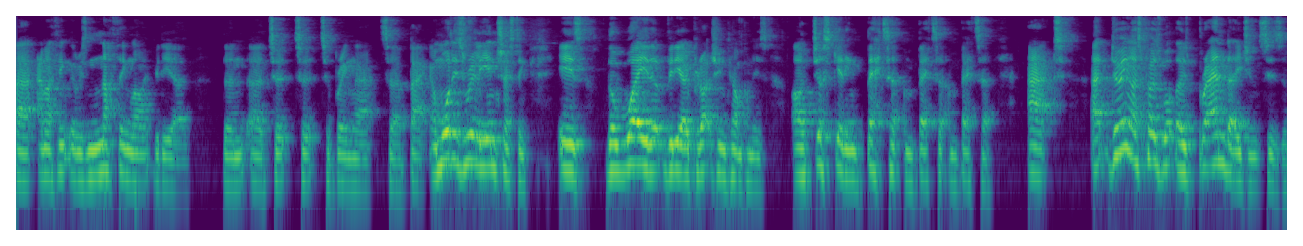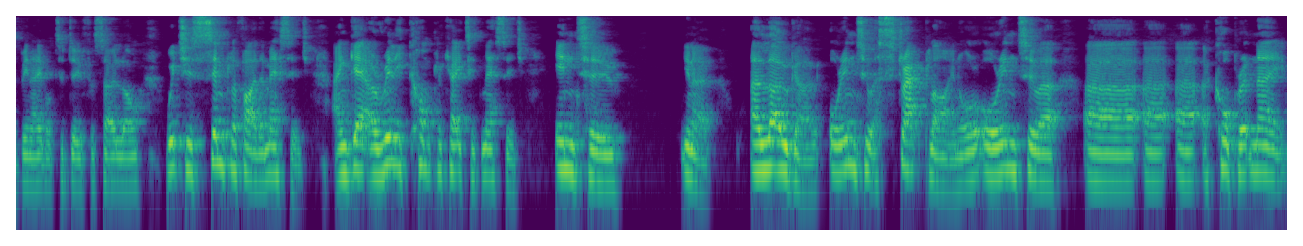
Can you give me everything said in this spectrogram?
uh, and I think there is nothing like video than uh, to, to, to bring that back. And what is really interesting is the way that video production companies are just getting better and better and better at doing, I suppose, what those brand agencies have been able to do for so long, which is simplify the message and get a really complicated message into, you know, a logo or into a strapline or, or into a, a, a, a corporate name.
